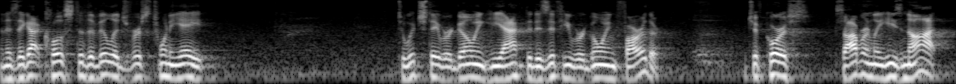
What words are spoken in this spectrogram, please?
And as they got close to the village, verse 28, to which they were going, he acted as if he were going farther, which, of course, sovereignly, he's not.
